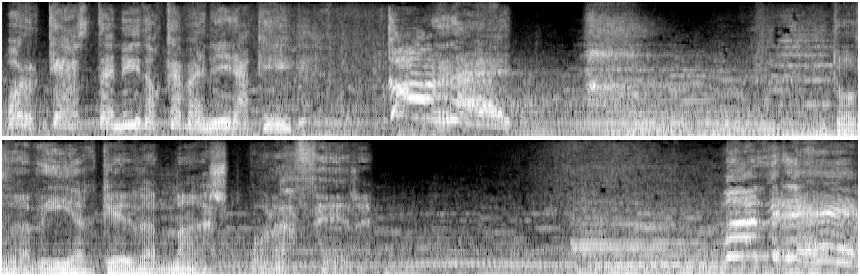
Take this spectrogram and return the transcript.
¿Por qué has tenido que venir aquí? ¡Corre! Todavía queda más por hacer. ¡Madre!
